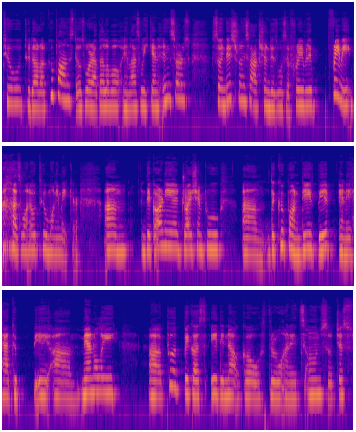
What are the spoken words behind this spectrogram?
two $2 coupons. Those were available in last weekend inserts. So in this transaction, this was a freebie, freebie plus 102 moneymaker. Um, the Garnier dry shampoo, um, the coupon did beep and it had to be um, manually uh, put because it did not go through on its own. So just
